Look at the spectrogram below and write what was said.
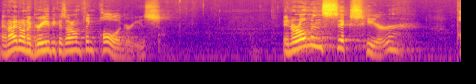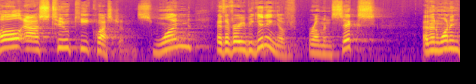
And I don't agree because I don't think Paul agrees. In Romans 6 here, Paul asks two key questions. One at the very beginning of Romans 6, and then one in,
